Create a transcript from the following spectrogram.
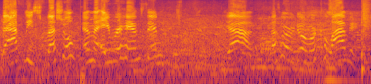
the athlete special Emma Abrahamson. Yeah, that's what we're doing. We're collabing.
